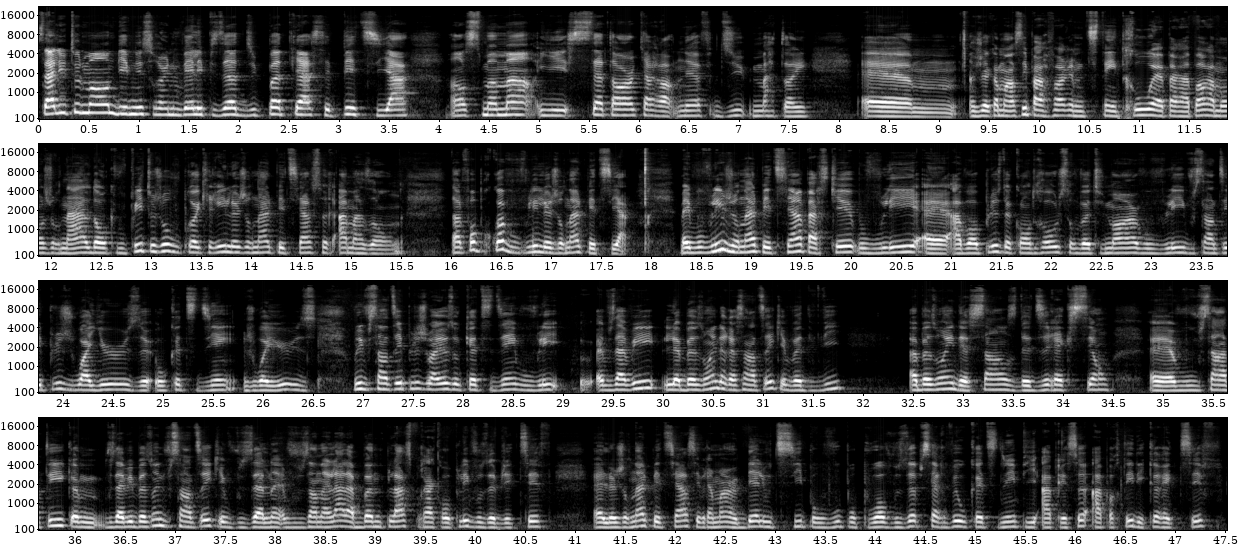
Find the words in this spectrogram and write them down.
Salut tout le monde, bienvenue sur un nouvel épisode du podcast Pétillant. En ce moment, il est 7h49 du matin. Euh, je vais commencer par faire une petite intro euh, par rapport à mon journal. Donc, vous pouvez toujours vous procurer le journal pétillant sur Amazon. Dans le fond, pourquoi vous voulez le journal pétillant? Bien, vous voulez le journal pétillant parce que vous voulez euh, avoir plus de contrôle sur votre humeur, vous voulez vous sentir plus joyeuse au quotidien, joyeuse. Vous voulez vous sentir plus joyeuse au quotidien, vous voulez euh, vous avez le besoin de ressentir que votre vie a besoin de sens, de direction. Euh, vous vous sentez comme vous avez besoin de vous sentir que vous allez vous en allez à la bonne place pour accomplir vos objectifs. le journal pétillant, c'est vraiment un bel outil pour vous pour pouvoir vous observer au quotidien puis après ça apporter des correctifs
